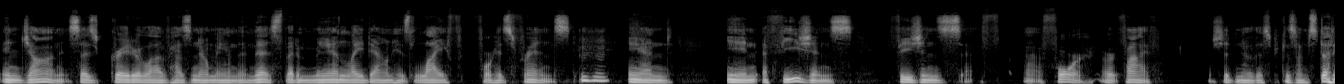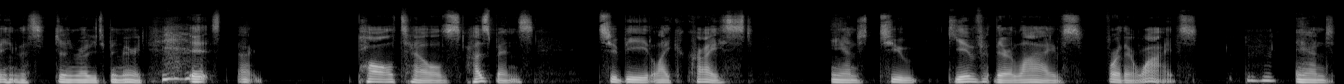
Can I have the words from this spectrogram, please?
in John it says greater love has no man than this that a man lay down his life for his friends. And in Ephesians Ephesians uh, uh, 4 or 5 I should know this because I'm studying this getting ready to be married. It's uh, Paul tells husbands to be like Christ and to give their lives for their wives. And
